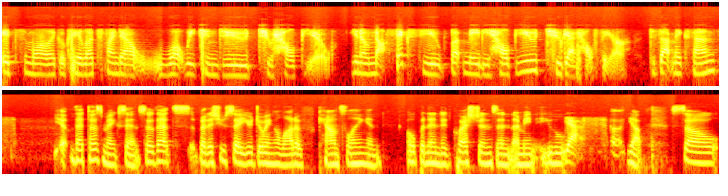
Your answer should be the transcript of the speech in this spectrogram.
It's more like, okay, let's find out what we can do to help you. You know, not fix you, but maybe help you to get healthier. Does that make sense? Yeah, that does make sense. So that's, but as you say, you're doing a lot of counseling and open-ended questions, and I mean, you. Yes. Uh, yeah. So,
